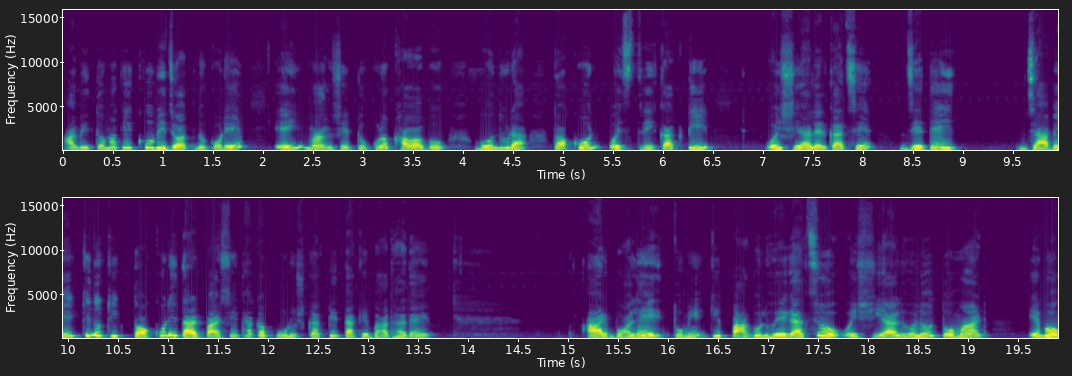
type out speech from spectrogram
আমি তোমাকে খুবই যত্ন করে এই মাংসের টুকরো খাওয়াবো। বন্ধুরা, তখন ওই স্ত্রী কাকটি ওই শিয়ালের কাছে যেতেই যাবে, কিন্তু ঠিক তখনই তার পাশে থাকা পুরুষ কাকটি তাকে বাধা দেয়। আর বলে, তুমি কি পাগল হয়ে গেছো? ওই শিয়াল হলো তোমার এবং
